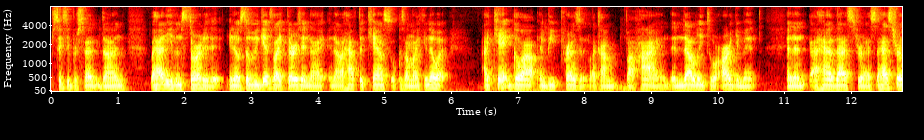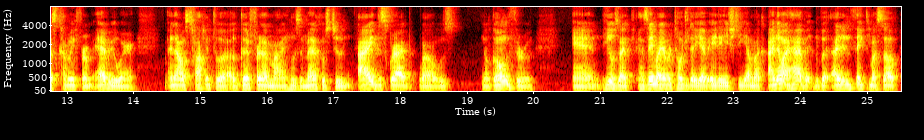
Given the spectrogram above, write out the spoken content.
sixty percent done." but I hadn't even started it. You know, so we get to like Thursday night and I'll have to cancel because I'm like, you know what? I can't go out and be present. Like I'm behind. And that'll lead to an argument. And then I had that stress. I had stress coming from everywhere. And I was talking to a, a good friend of mine who's a medical student. I described what I was, you know, going through. And he was like, Has anybody ever told you that you have ADHD? I'm like, I know I have it, but I didn't think to myself,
